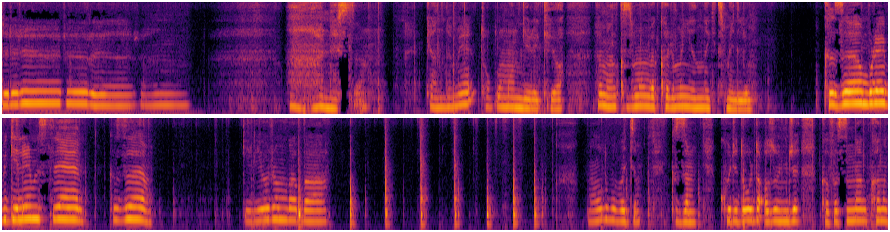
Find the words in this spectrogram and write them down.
dırırırırırın. Her neyse. Kendimi toplamam gerekiyor. Hemen kızımın ve karımın yanına gitmeliyim. Kızım buraya bir gelir misin? Kızım. Geliyorum baba. Ne oldu babacığım? Kızım koridorda az önce kafasından kan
